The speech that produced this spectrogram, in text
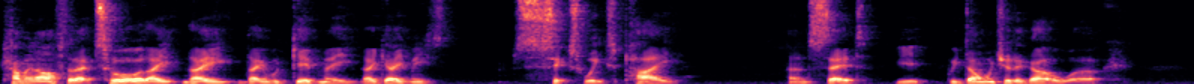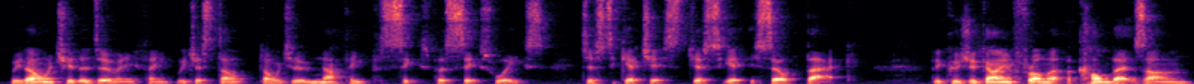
coming after that tour, they they they would give me, they gave me six weeks' pay, and said, you, "We don't want you to go to work. We don't want you to do anything. We just don't don't want you to do nothing for six for six weeks, just to get you, just to get yourself back, because you're going from a, a combat zone."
